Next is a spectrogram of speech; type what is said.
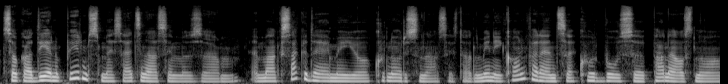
Savukārt dienu pirms mēs aicināsim uz Mākslas akadēmiju, kur norisināsies tāda mini-konference, kur būs panelis no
